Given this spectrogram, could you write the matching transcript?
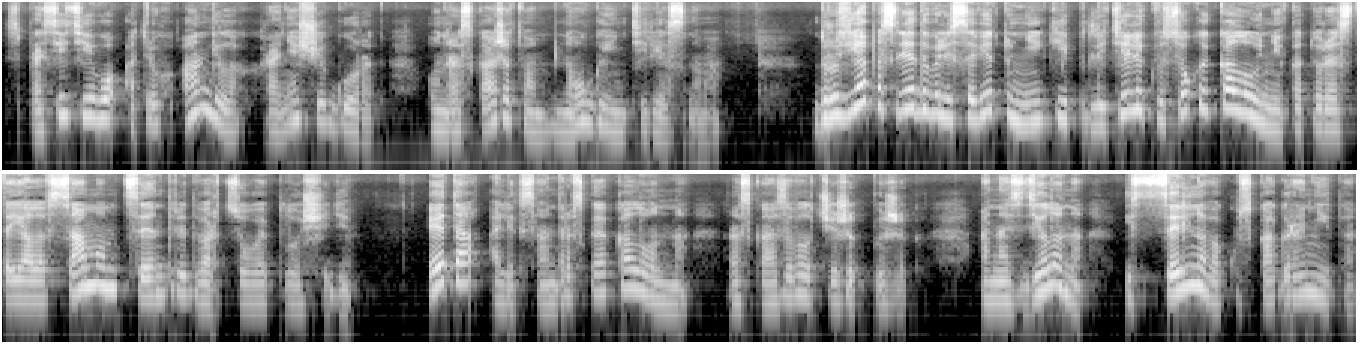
Спросите его о трех ангелах, хранящих город. Он расскажет вам много интересного. Друзья последовали совету Ники и подлетели к высокой колонне, которая стояла в самом центре Дворцовой площади. «Это Александровская колонна», – рассказывал Чижик-Пыжик. «Она сделана из цельного куска гранита.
